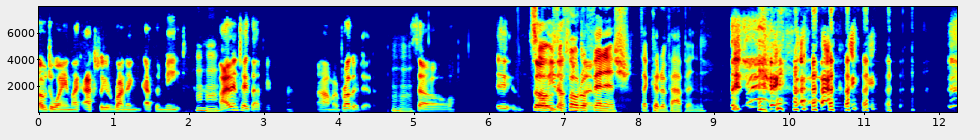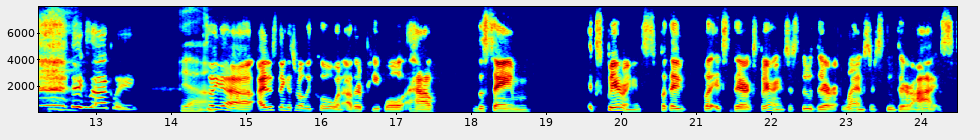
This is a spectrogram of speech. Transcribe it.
of dwayne like actually running at the meet hmm I didn't take that picture. Uh, my brother did. hmm So, it, So, so, it was know, a photo finish that could have happened. exactly. exactly. Yeah. So yeah, I just think it's really cool when other people have the same experience, but they but it's their experience. It's through their lens. It's through their eyes,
